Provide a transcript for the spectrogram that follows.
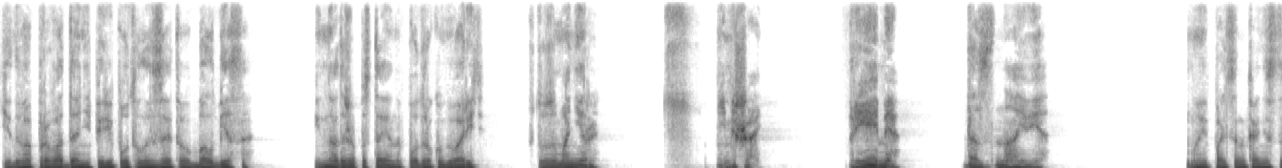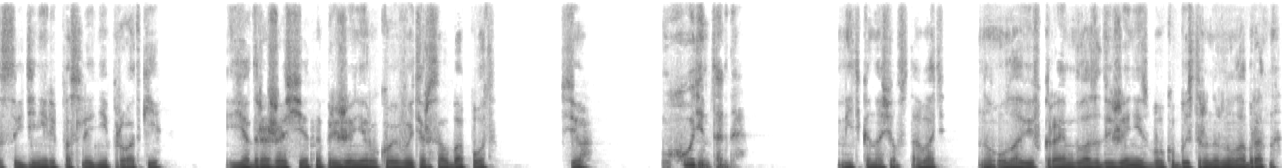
Едва провода не перепутал из-за этого балбеса. И надо же постоянно под руку говорить. Что за манеры? Не мешай. Время. Да знаю я. Мои пальцы наконец-то соединили последние проводки, и я, дрожащий от напряжения рукой, вытер с лба пот. Все. Уходим тогда. Митька начал вставать, но, уловив краем глаза движение сбоку, быстро нырнул обратно.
